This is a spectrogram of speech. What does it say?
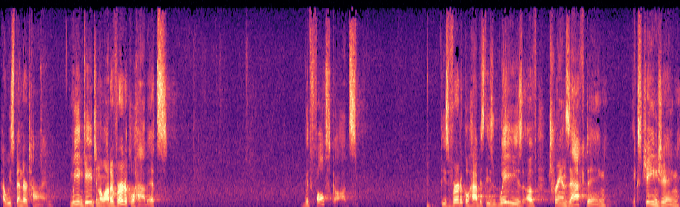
how we spend our time. we engage in a lot of vertical habits with false gods these vertical habits, these ways of transacting, exchanging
